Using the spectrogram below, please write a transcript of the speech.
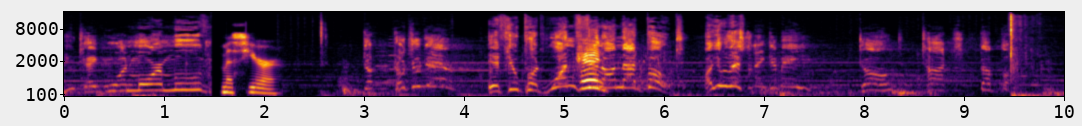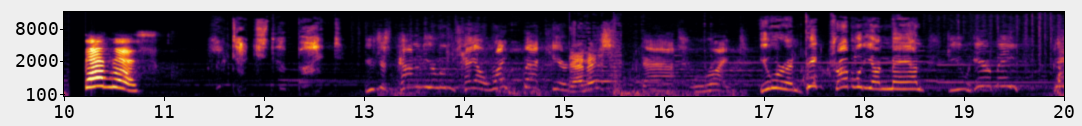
You take one more move, Monsieur. D- don't you dare! If you put one Hey. foot on that boat, are you listening to me? Don't touch the boat. Dennis! You just pounded your little tail right back here. Dennis? That's right. You are in big trouble, young man. Do you hear me? Big-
